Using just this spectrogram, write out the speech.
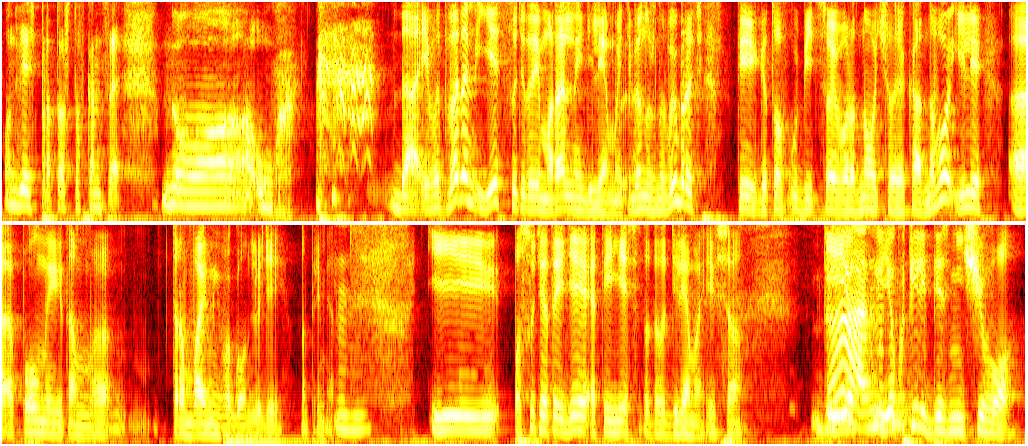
он весь про то, что в конце. Но, ух. Да, и вот в этом есть суть этой моральной дилеммы. Тебе нужно выбрать, ты готов убить своего родного человека одного или э, полный там э, трамвайный вагон людей, например. И по сути эта идея, это и есть вот эта вот дилемма, и все. Да, ее, ну, купили без ничего.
